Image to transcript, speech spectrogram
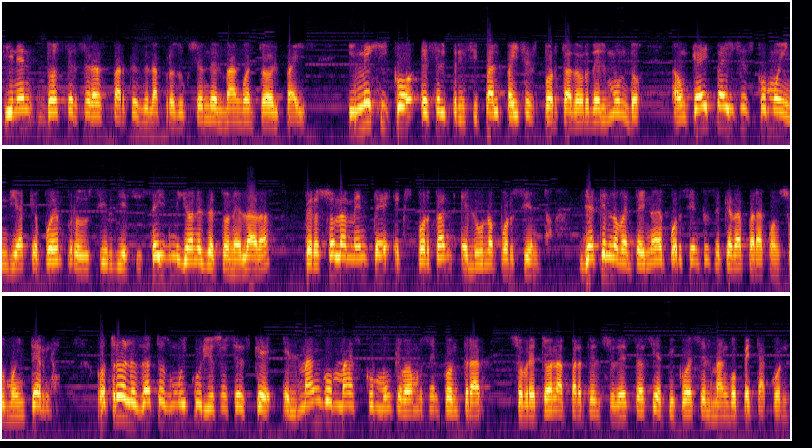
tienen dos terceras partes de la producción del mango en todo el país. Y México es el principal país exportador del mundo, aunque hay países como India que pueden producir 16 millones de toneladas, pero solamente exportan el 1%, ya que el 99% se queda para consumo interno. Otro de los datos muy curiosos es que el mango más común que vamos a encontrar, sobre todo en la parte del sudeste asiático, es el mango petacón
